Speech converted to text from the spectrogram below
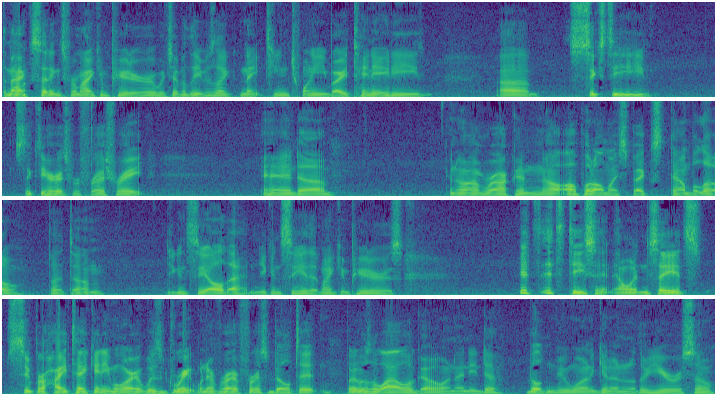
the max settings for my computer, which I believe is like 1920 by 1080, uh, 60, 60 hertz refresh rate. And um, you know I'm rocking I'll, I'll, put all my specs down below but um, you can see all that and you can see that my computer is it's it's decent. I wouldn't say it's super high tech anymore. It was great whenever I first built it but it was a while ago and I need to build a new one again in another year or so.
